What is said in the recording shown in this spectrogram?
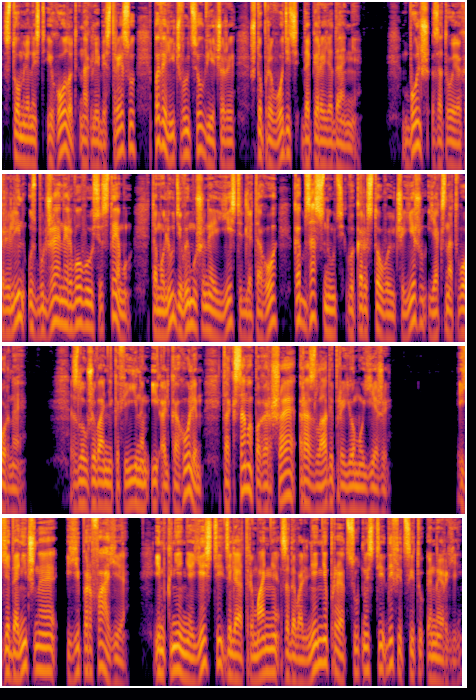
Стомленасць і голад на глебе стрэсу павялічваюцца ўвечары, што прыводзіць да пераядання. Больш затое грылін узбуджае нервовую сістэму, таму людзі вымушаныя есці для таго, каб заснуць, выкарыстоўваючы ежу як снатворнае. Злоўжыванне кафеінам і алькаголем таксама пагаршае разлады прыёму ежы геданічная гіперфагія імкнення есці дзеля атрымання задавальнення пры адсутнасці дэфіцыту энергіі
